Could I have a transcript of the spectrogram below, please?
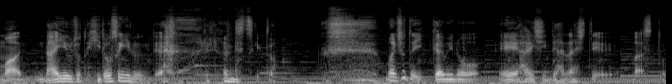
まあ内容ちょっとひどすぎるんで あれなんですけどまあちょっと1回目の、配信で話してますと。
